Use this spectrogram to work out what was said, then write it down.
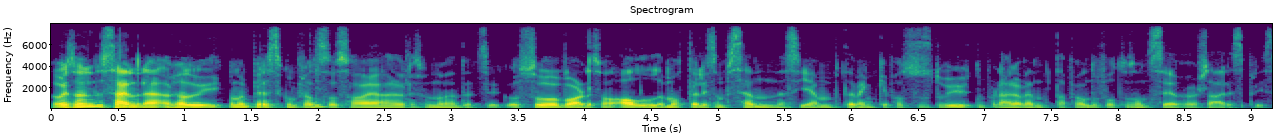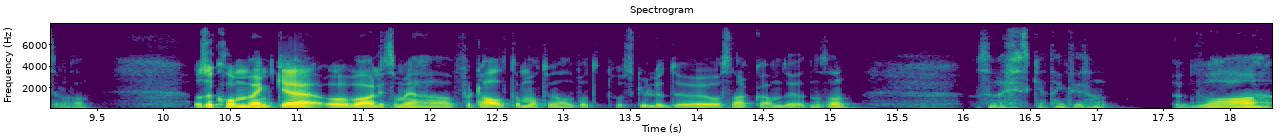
Liksom senere, Jeg gikk på noen pressekonferanse og sa jeg liksom. Og så var det sånn alle måtte liksom sendes hjem til Wenche Foss. Så sto vi utenfor der og venta, for han hadde fått en sånn Se og Hørs ærespris eller noe sånt. Og så kom Wenche og var liksom, jeg fortalte om at hun hadde fått, hun skulle dø, og snakka om døden og sånn. Og så husker jeg tenkte sånn Hva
